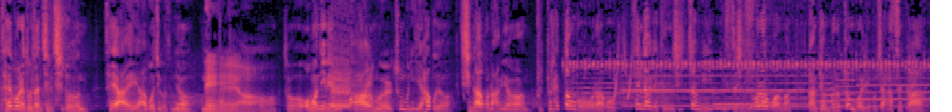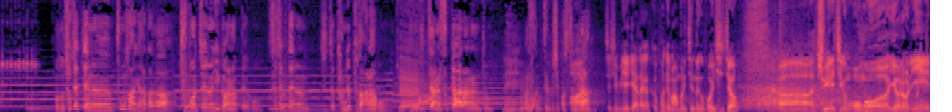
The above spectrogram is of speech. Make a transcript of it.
세 번의 돌잔치를 치룬 새 아이의 아버지거든요. 네, 어, 저 어머님의 마음을 충분히 이해하고요. 지나고 나면 불편했던 거라고 생각이 드는 시점이 있으실 거라고 아마 남편분은 좀 멀리 보지 않았을까. 저도 첫째 때는 풍성하게 하다가 두 번째는 이거 하나 빼고 셋째 때는 진짜 담배푸도 안 하고 좀 그런 게 있지 않았을까라는 좀 네. 말씀 드리고 싶었습니다. 아, 저 지금 얘기하다가 급하게 마무리 짓는 거 보이시죠? 아, 주위에 지금 옹호 여론이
